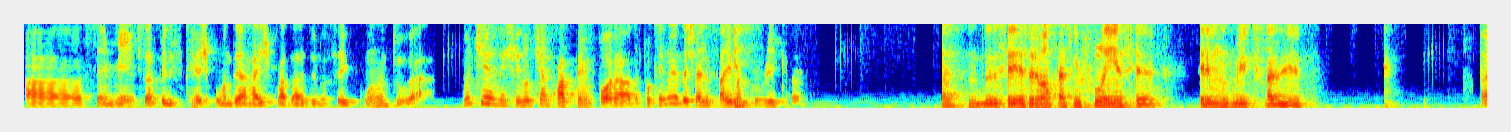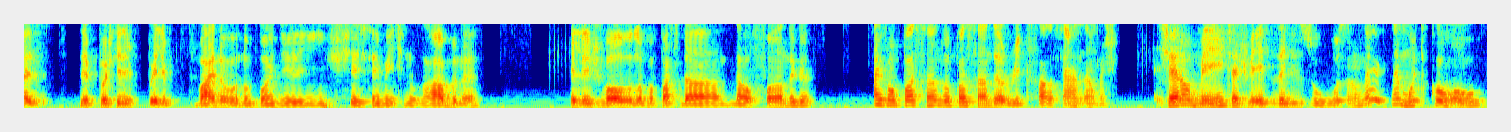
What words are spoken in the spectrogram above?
a semente lá pra ele responder a raiz quadrada de não sei quanto, não tinha existido, não tinha quatro temporadas, porque não ia deixar ele sair mais pro Rick, né? Seria, seria uma péssima influência, teria muito meio que fazer. Aí, depois que ele, ele vai no, no banheiro e enfia as sementes no rabo, né? Eles voltam lá pra parte da, da alfândega. Aí vão passando, vão passando. Aí o Rick fala assim: Ah, não, mas geralmente, às vezes, eles usam, não é, não é muito comum,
